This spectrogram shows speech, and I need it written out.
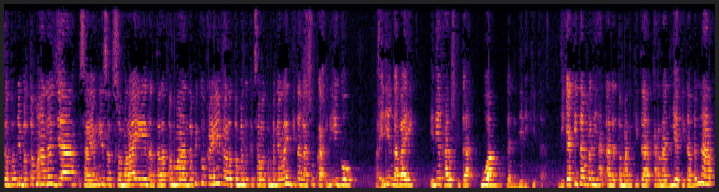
Contohnya berteman aja, sayangnya satu sama lain antara teman. Tapi kok kayaknya kalau teman dekat sama teman yang lain kita nggak suka, ini ego. Nah ini yang nggak baik. Ini yang harus kita buang dari diri kita. Jika kita melihat ada teman kita karena dia kita benar,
